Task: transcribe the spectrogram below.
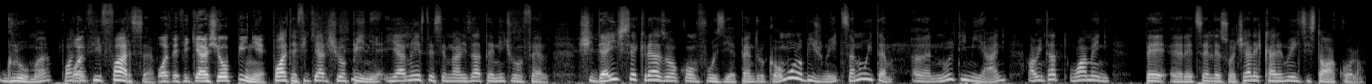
glumă, poate, poate fi farsă. Poate fi chiar și opinie. Poate fi chiar și opinie. Ea nu este semnalizată în niciun fel. Și de aici se creează o confuzie, pentru că omul obișnuit, să nu uităm, în ultimii ani au intrat oameni pe rețelele sociale care nu existau acolo.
